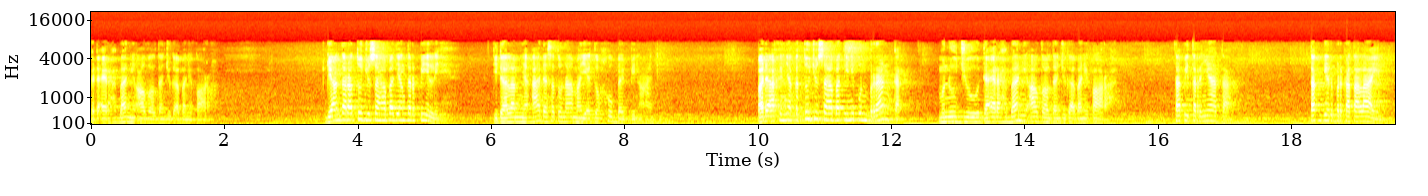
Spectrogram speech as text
ke daerah Bani Adal dan juga Bani Qarah. Di antara tujuh sahabat yang terpilih, di dalamnya ada satu nama yaitu Hubaib bin Adi. Pada akhirnya ketujuh sahabat ini pun berangkat menuju daerah Bani Adal dan juga Bani Qarah. Tapi ternyata takdir berkata lain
